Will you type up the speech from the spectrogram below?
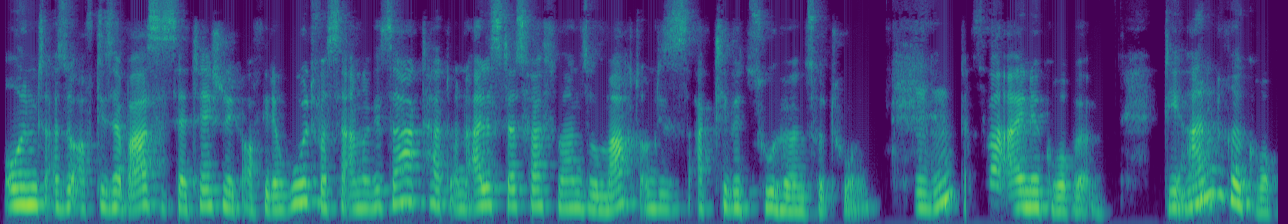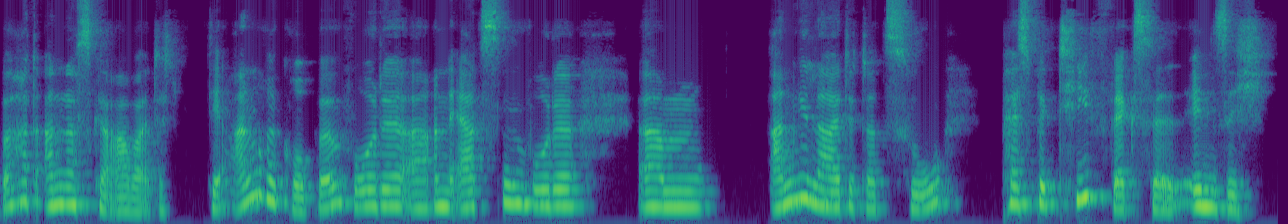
und also auf dieser Basis der Technik auch wiederholt, was der andere gesagt hat und alles das, was man so macht, um dieses aktive Zuhören zu tun. Mhm. Das war eine Gruppe. Die mhm. andere Gruppe hat anders gearbeitet. Die andere Gruppe wurde äh, an Ärzten wurde ähm, angeleitet dazu, Perspektivwechsel in sich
